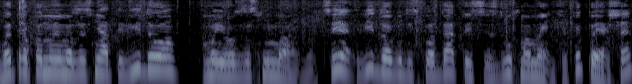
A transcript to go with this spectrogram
Ми пропонуємо засняти відео, ми його заснімаємо. Це відео буде складатись з двох моментів. По-перше,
